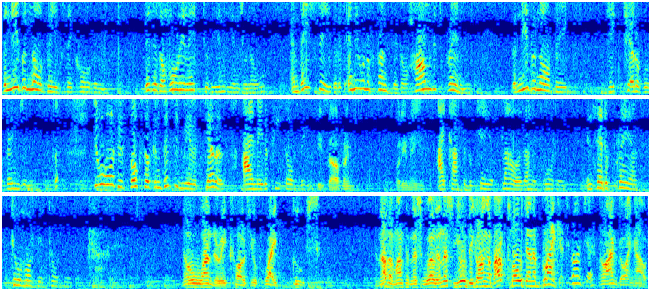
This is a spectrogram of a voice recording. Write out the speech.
The Nibanor they call them. This is a holy lake to the Indians, you know, and they say that if anyone affronts it or harms its friends, the Nibanor take terrible vengeance. Two horses spoke so convincingly of its terrors, I made a peace offering. Peace offering? What do you mean? I cast a bouquet of flowers on its water. said a prayer, two horses taught me. God. No wonder he calls you White Goose. Another month in this wilderness, and you'll be going about clothed in a blanket. Roger. No, I'm going out.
